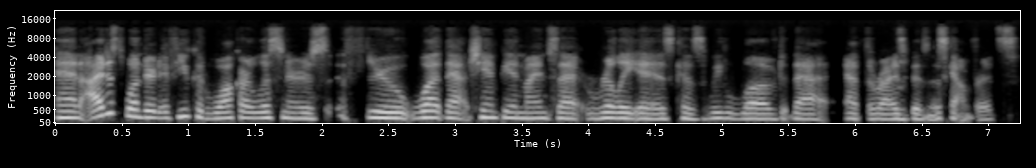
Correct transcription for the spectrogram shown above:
And i just wondered if you could walk our listeners through what that champion mindset really is because we loved that at the rise business conference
